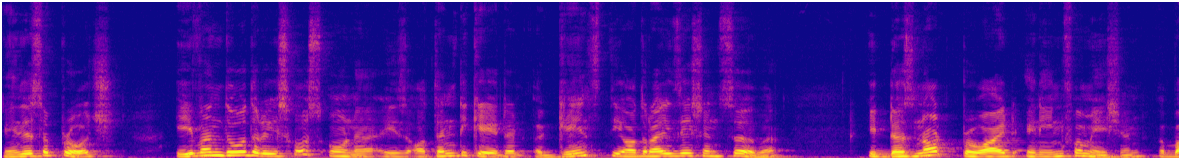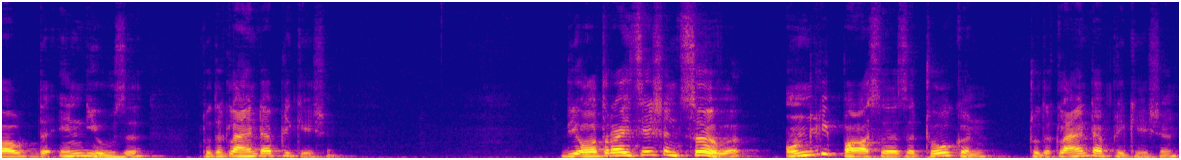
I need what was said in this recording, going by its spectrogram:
In this approach, even though the resource owner is authenticated against the authorization server, it does not provide any information about the end user to the client application. The authorization server only passes a token to the client application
